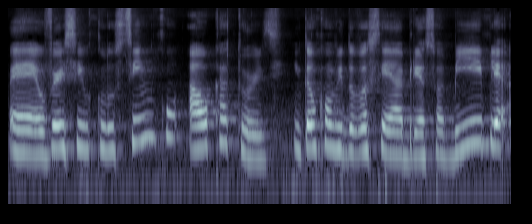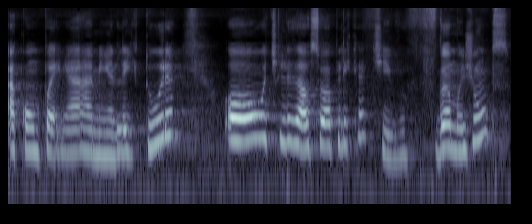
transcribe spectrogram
é, o versículo 5 ao 14. Então convido você a abrir a sua Bíblia, acompanhar a minha leitura ou utilizar o seu aplicativo. Vamos juntos?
